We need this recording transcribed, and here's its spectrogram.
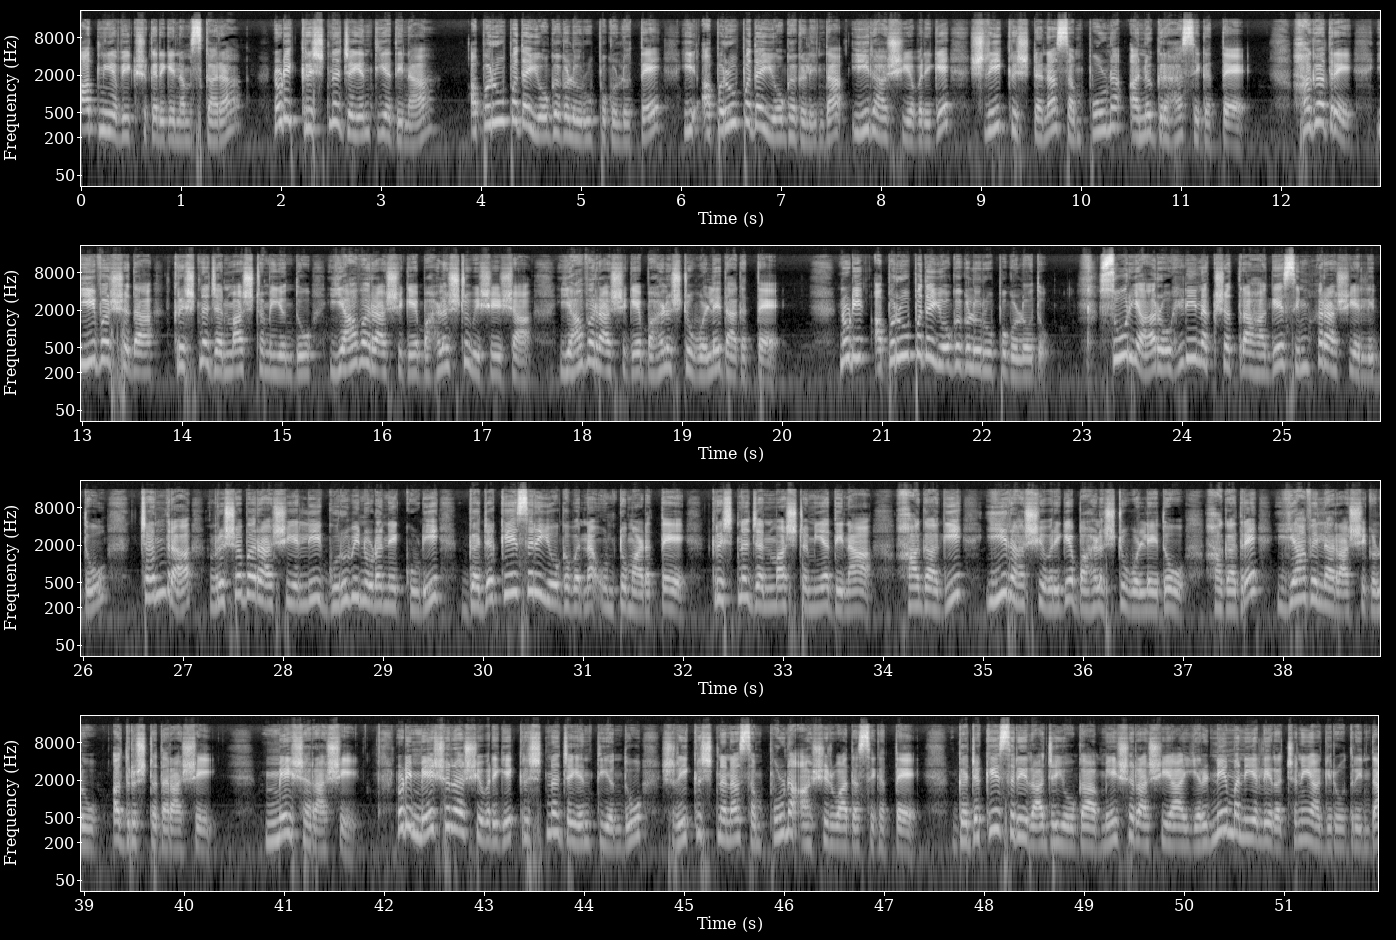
ಆತ್ಮೀಯ ವೀಕ್ಷಕರಿಗೆ ನಮಸ್ಕಾರ. ನೋಡಿ, ಕೃಷ್ಣ ಜಯಂತಿಯ ದಿನ ಅಪರೂಪದ ಯೋಗಗಳು ರೂಪುಗೊಳ್ಳುತ್ತೆ. ಈ ಅಪರೂಪದ ಯೋಗಗಳಿಂದ ಈ ರಾಶಿಯವರಿಗೆ ಶ್ರೀಕೃಷ್ಣನ ಸಂಪೂರ್ಣ ಅನುಗ್ರಹ ಸಿಗತ್ತೆ. ಹಾಗಾದ್ರೆ ಈ ವರ್ಷದ ಕೃಷ್ಣ ಜನ್ಮಾಷ್ಟಮಿಯೊಂದು ಯಾವ ರಾಶಿಗೆ ಬಹಳಷ್ಟು ವಿಶೇಷ, ಯಾವ ರಾಶಿಗೆ ಬಹಳಷ್ಟು ಒಳ್ಳೆಯದಾಗತ್ತೆ ನೋಡಿ, ಅಪರೂಪದ ಯೋಗಗಳು ರೂಪುಗೊಳ್ಳೋದು. ಸೂರ್ಯ ರೋಹಿಣಿ ನಕ್ಷತ್ರ ಹಾಗೆ ಸಿಂಹರಾಶಿಯಲ್ಲಿದ್ದು, ಚಂದ್ರ ವೃಷಭ ರಾಶಿಯಲ್ಲಿ ಗುರುವಿನೊಡನೆ ಕೂಡಿ ಗಜಕೇಸರಿ ಯೋಗವನ್ನ ಉಂಟು ಮಾಡುತ್ತೆ. ಕೃಷ್ಣ ಜನ್ಮಾಷ್ಟಮಿಯ ದಿನ. ಹಾಗಾಗಿ ಈ ರಾಶಿಯವರಿಗೆ ಬಹಳಷ್ಟು ಒಳ್ಳೆಯದು ಹಾಗಾದ್ರೆ ಯಾವೆಲ್ಲ ರಾಶಿಗಳು ಅದೃಷ್ಟದ ರಾಶಿ? ಮೇಷರಾಶಿ. ನೋಡಿ, ಮೇಷರಾಶಿಯವರಿಗೆ ಕೃಷ್ಣ ಜಯಂತಿಯಂದು ಶ್ರೀಕೃಷ್ಣನ ಸಂಪೂರ್ಣ ಆಶೀರ್ವಾದ ಸಿಗತ್ತೆ. ಗಜಕೇಸರಿ ರಾಜಯೋಗ ಮೇಷರಾಶಿಯ ಎರಡನೇ ಮನೆಯಲ್ಲಿ ರಚನೆಯಾಗಿರೋದ್ರಿಂದ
